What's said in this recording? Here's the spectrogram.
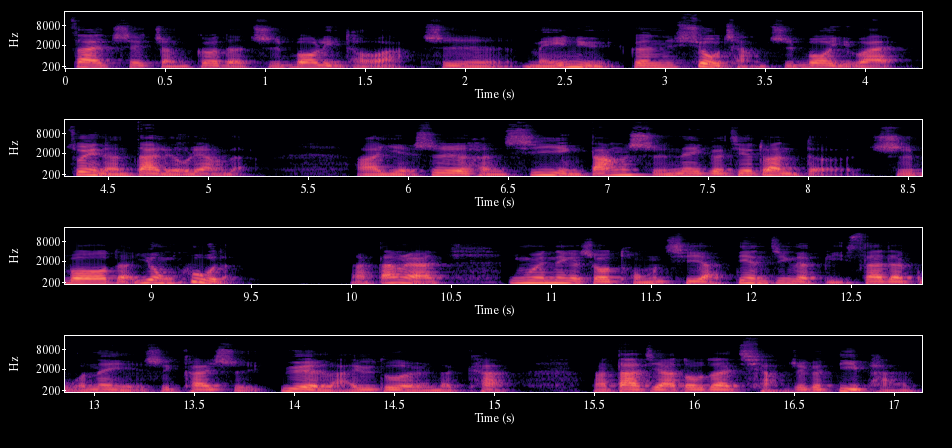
在这整个的直播里头啊，是美女跟秀场直播以外最能带流量的，啊，也是很吸引当时那个阶段的直播的用户的。那当然，因为那个时候同期啊，电竞的比赛在国内也是开始越来越多的人在看，那大家都在抢这个地盘。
